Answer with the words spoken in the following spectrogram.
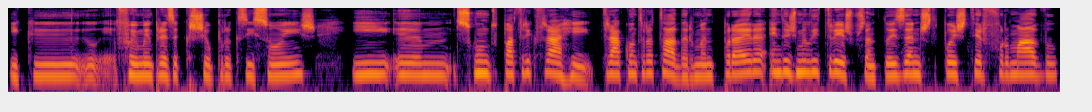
e que foi uma empresa que cresceu por aquisições e, um, segundo Patrick Drahi, terá contratado Armando Pereira em 2003, portanto, dois anos depois de ter formado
